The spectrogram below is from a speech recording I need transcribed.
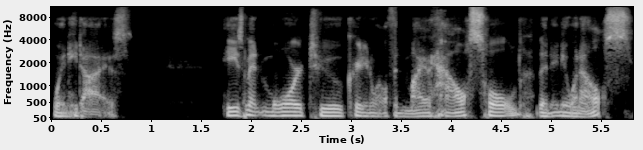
when he dies. He's meant more to creating wealth in my household than anyone else.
